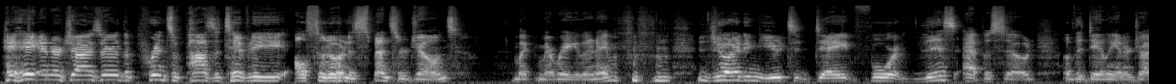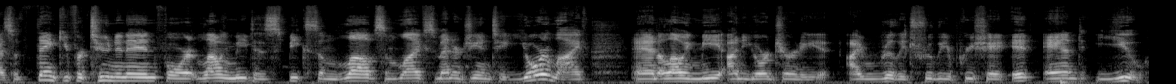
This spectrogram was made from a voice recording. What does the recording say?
Hey, hey, Energizer, the Prince of Positivity, also known as Spencer Jones might be my regular name, joining you today for this episode of the Daily Energize. So, thank you for tuning in, for allowing me to speak some love, some life, some energy into your life, and allowing me on your journey. I really, truly appreciate it and you.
